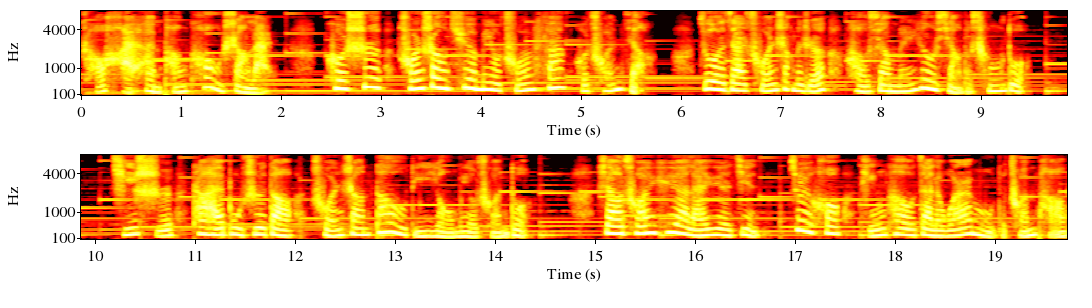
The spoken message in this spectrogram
朝海岸旁靠上来，可是船上却没有船帆和船桨，坐在船上的人好像没有想到撑舵。其实他还不知道船上到底有没有船舵。小船越来越近，最后停靠在了维尔姆的船旁。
